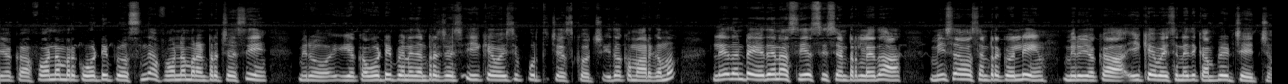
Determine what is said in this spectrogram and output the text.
ఈ యొక్క ఫోన్ నెంబర్కి ఓటీపీ వస్తుంది. ఆ ఫోన్ నెంబర్ ఎంటర్ చేసి మీరు ఈ యొక్క ఓటీపీ అనేది ఎంటర్ చేసి ఈకేవైసీ పూర్తి చేసుకోవచ్చు. ఇదొక మార్గము. లేదంటే ఏదైనా సిఎస్సి సెంటర్ లేదా మీ సేవా సెంటర్కి వెళ్ళి మీరు యొక్క ఈకేవైసీ అనేది కంప్లీట్ చేయొచ్చు.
